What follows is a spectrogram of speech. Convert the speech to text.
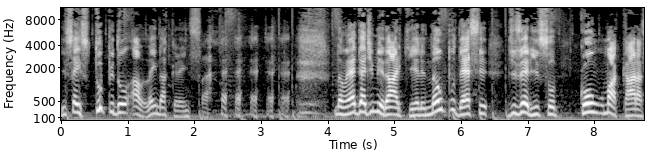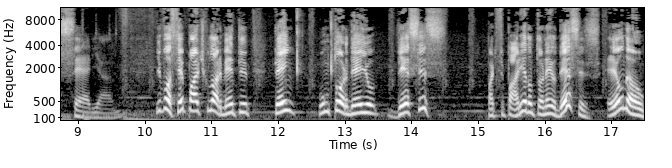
Isso é estúpido além da crença. não é de admirar que ele não pudesse dizer isso com uma cara séria. E você, particularmente, tem um torneio desses? Participaria de um torneio desses? Eu não.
